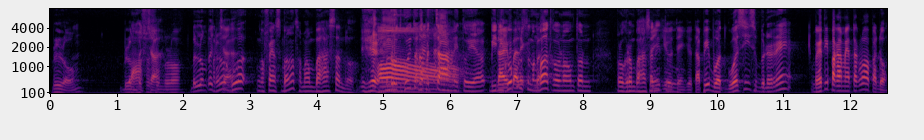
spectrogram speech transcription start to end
Belum, belum Masa pecah. sebelum? Belum Padahal pecah. gue ngefans banget sama bahasan loh. Oh. Menurut gue itu udah pecah itu ya. Bini gue pun seneng ba- banget kalau nonton program bahasan Thank itu. you, thank you. Tapi buat gue sih sebenarnya Berarti parameter lo apa dong?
